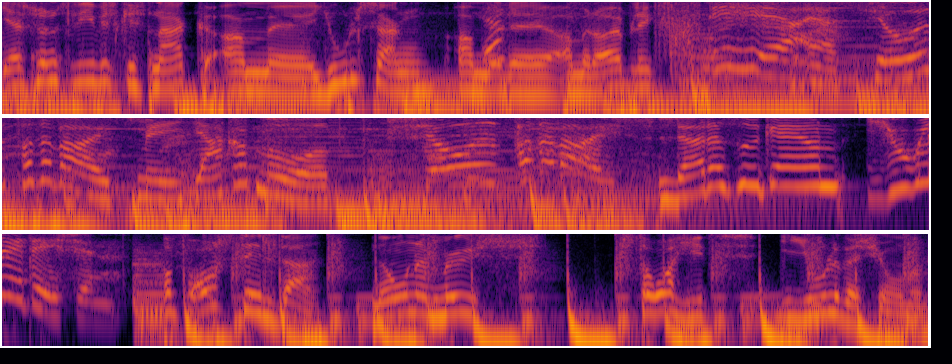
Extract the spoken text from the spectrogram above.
Jeg synes lige, vi skal snakke om øh, julesangen om, ja. et, øh, om et øjeblik. Det her er showet på The Voice med Jakob Morup. Showet på The Voice. Lørdagsudgaven. Juleedition. Og forestil dig nogle af Møs store hits i juleversioner.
